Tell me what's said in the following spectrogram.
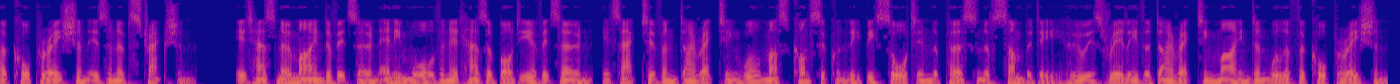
a corporation is an abstraction. It has no mind of its own any more than it has a body of its own, its active and directing will must consequently be sought in the person of somebody who is really the directing mind and will of the corporation,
